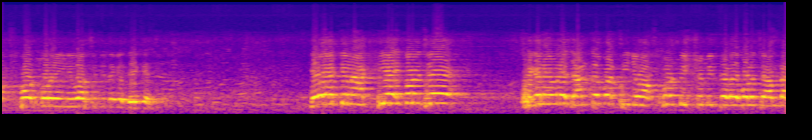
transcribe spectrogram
অক্সফোর্ড কোন ইউনিভার্সিটি থেকে দেখেছে। কেউ একজন আরটিআই করেছে, সেখানে আমরা জানতে পারছি যে অক্সফোর্ড বিশ্ববিদ্যালয় বলেছে, আমরা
